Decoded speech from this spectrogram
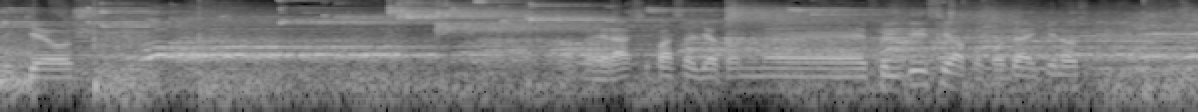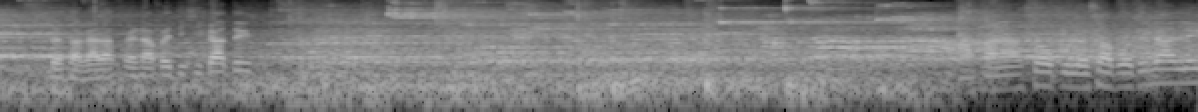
Δικαίος. Θα περάσει πάσα για τον ε, Φιλτίση από κοντά εκείνος. Δεν θα καταφέρει να πετύχει κάτι. Αθανασόπουλος από την άλλη.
